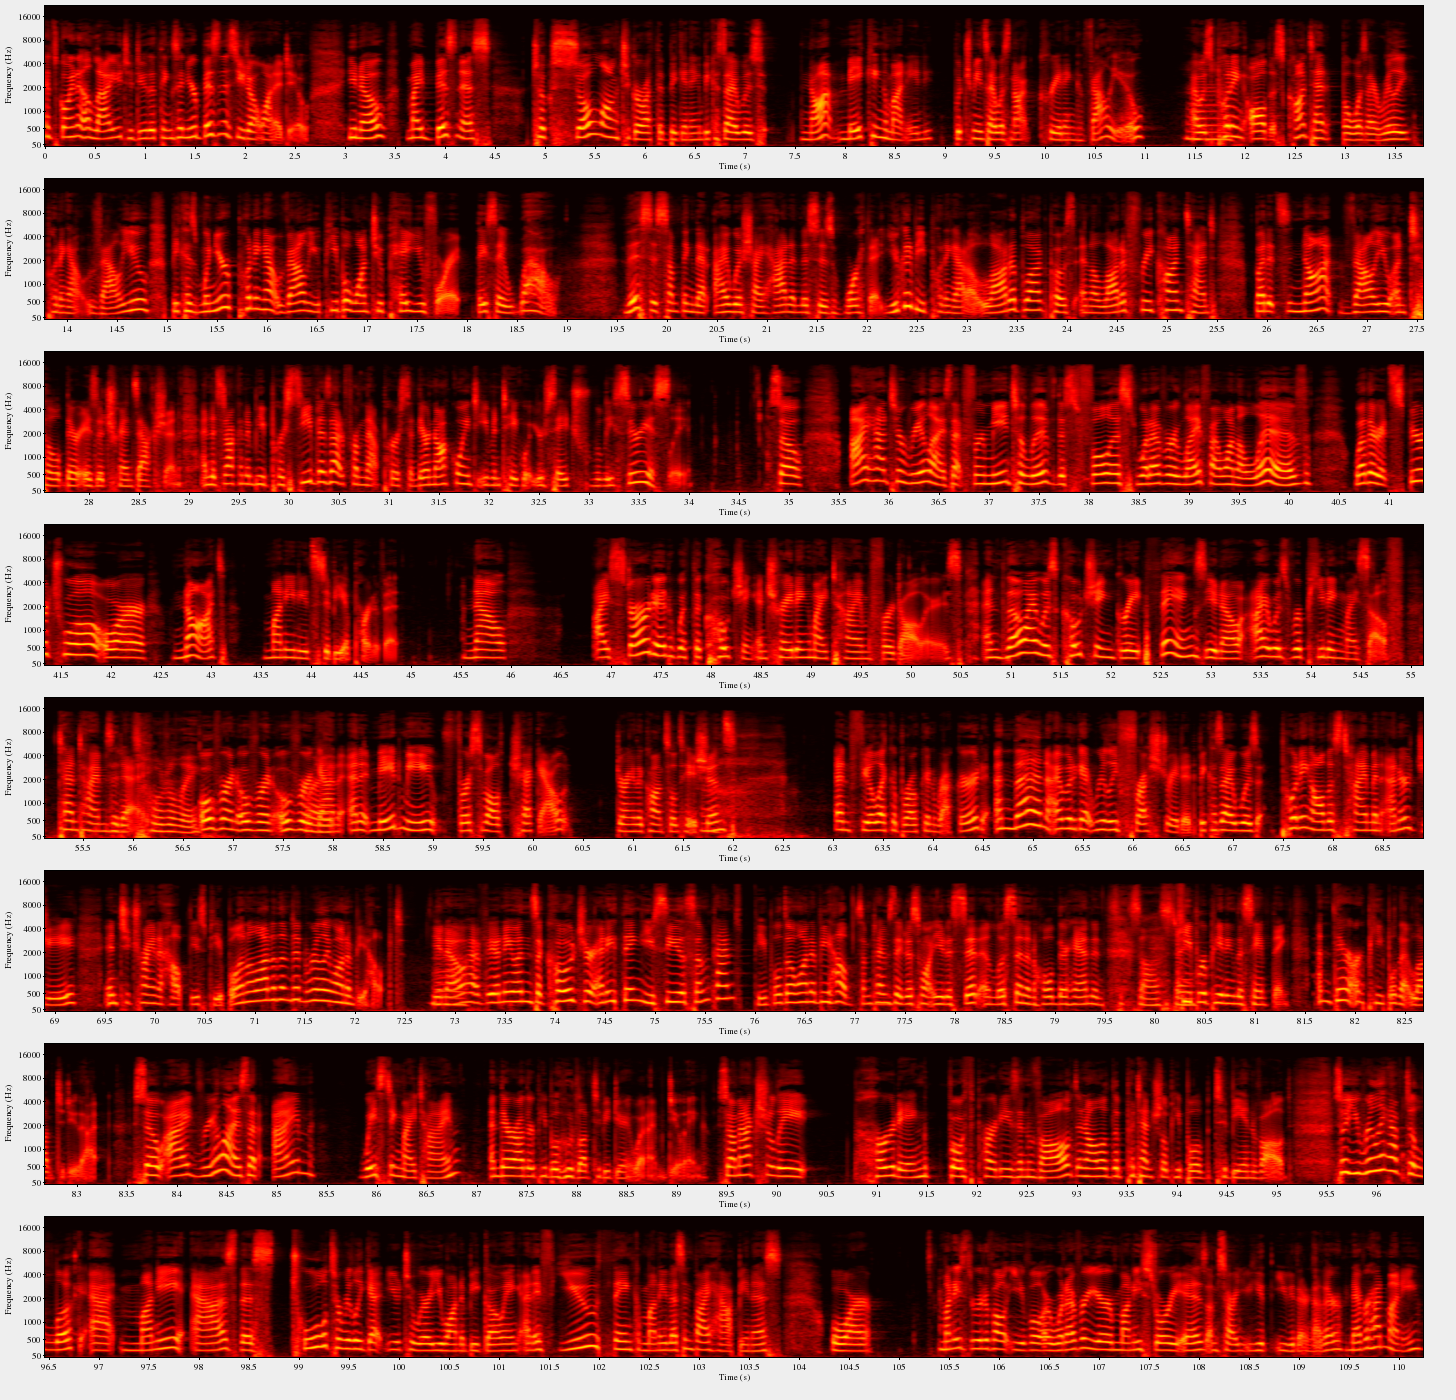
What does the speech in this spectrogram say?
It's going to allow you to do the things in your business you don't want to do. You know, my business took so long to grow at the beginning because I was not making money, which means I was not creating value. I was mm. putting all this content, but was I really putting out value? Because when you're putting out value, people want to pay you for it. They say, wow, this is something that I wish I had and this is worth it. You could be putting out a lot of blog posts and a lot of free content, but it's not value until there is a transaction. And it's not going to be perceived as that from that person. They're not going to even take what you say truly seriously. So I had to realize that for me to live this fullest, whatever life I want to live, whether it's spiritual or not, money needs to be a part of it. Now, I started with the coaching and trading my time for dollars. And though I was coaching great things, you know, I was repeating myself 10 times a day. Totally. Over and over and over Right. again. And it made me, first of all, check out during the consultations. and feel like a broken record. And then I would get really frustrated because I was putting all this time and energy into trying to help these people. And a lot of them didn't really want to be helped. You know, Mm. if anyone's a coach or anything, you see sometimes people don't want to be helped. Sometimes they just want you to sit and listen and hold their hand and keep repeating the same thing. And there are people that love to do that. So I realized that I'm wasting my time and there are other people who'd love to be doing what I'm doing. So I'm actually hurting both parties involved and all of the potential people to be involved. So you really have to look at money as this tool to really get you to where you want to be going. And if you think money doesn't buy happiness or money's the root of all evil or whatever your money story is, I'm sorry, you, you either never never had money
